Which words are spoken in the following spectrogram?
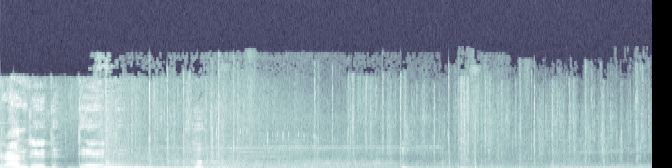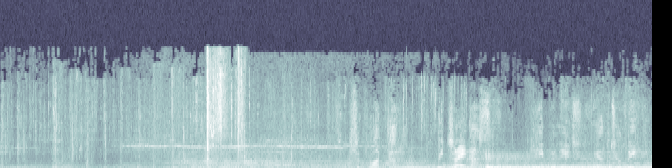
Stranded, dead. Water betrayed us. He believes we are too weak.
